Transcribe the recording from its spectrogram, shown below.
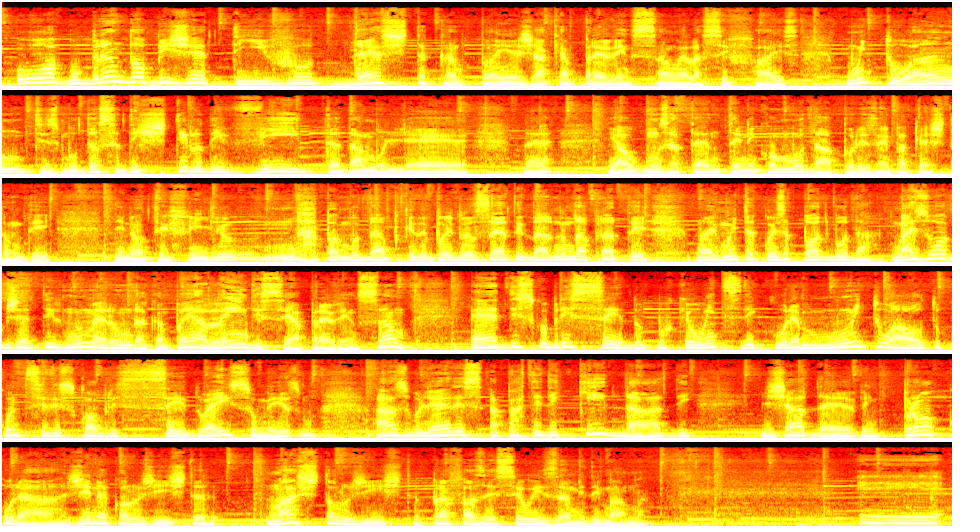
o, o grande objetivo desta campanha, já que a prevenção ela se faz muito antes, mudança de estilo de vida da mulher, né? E alguns até não tem nem como mudar, por exemplo, a questão de, de não ter filho, não dá para mudar, porque depois de uma certa idade não dá para ter. Mas muita coisa pode mudar. Mas o objetivo número um da campanha, além de ser a prevenção, é descobrir cedo, porque o índice de cura é muito alto quando se descobre cedo. É isso mesmo? As mulheres, a partir de que idade já devem procurar ginecologista, mastologista para fazer seu exame de mama? É,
